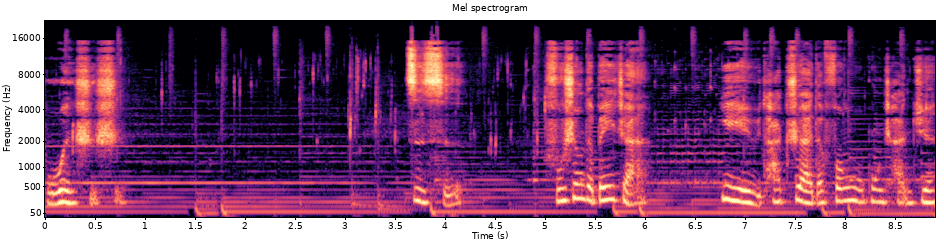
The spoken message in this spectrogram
不问世事。自此，浮生的杯盏，夜夜与他挚爱的风物共婵娟。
